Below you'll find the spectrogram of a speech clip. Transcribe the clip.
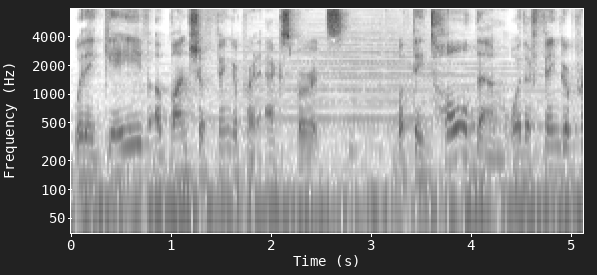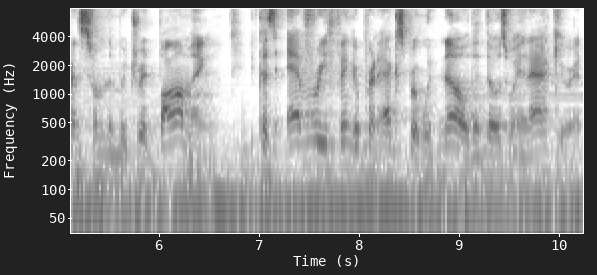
where they gave a bunch of fingerprint experts what they told them were the fingerprints from the Madrid bombing, because every fingerprint expert would know that those were inaccurate.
